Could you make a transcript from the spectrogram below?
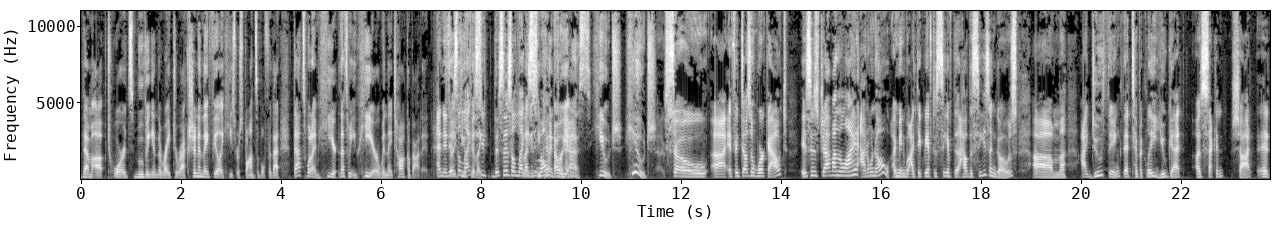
them up towards moving in the right direction and they feel like he's responsible for that that's what i'm here that's what you hear when they talk about it and it So is a legacy. like this is a legacy, legacy moment for oh him. yes huge huge So uh, if it doesn't work out, is his job on the line? I don't know. I mean, I think we have to see if the, how the season goes. Um, I do think that typically you get a second shot at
